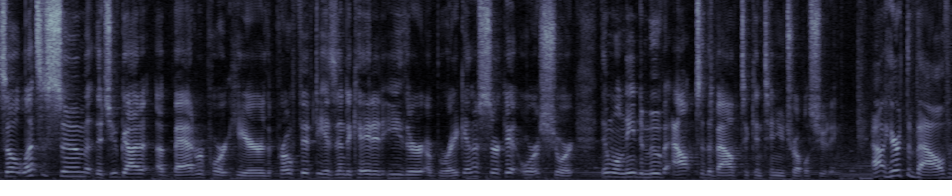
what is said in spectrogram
So let's assume that you've got a bad report here. The Pro 50 has indicated either a break in a circuit or a short. Then we'll need to move out to the valve to continue troubleshooting. Out here at the valve,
